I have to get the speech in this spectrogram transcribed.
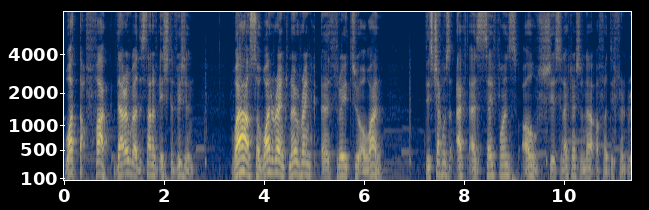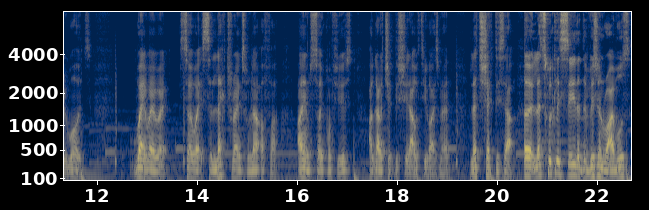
What the fuck? They're ranking at the start of each division. Wow, so one rank, no rank uh, 3, 2, or 1. These checkpoints act as save points. Oh shit, select ranks will now offer different rewards. Wait, wait, wait. So wait, select ranks will now offer. I am so confused. I gotta check this shit out with you guys, man. Let's check this out. So let's quickly see the division rivals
